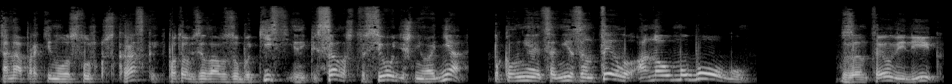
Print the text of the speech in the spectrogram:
Она прокинула служку с краской, потом взяла в зубы кисть и написала, что с сегодняшнего дня поклоняется не Зентелу, а новому богу. Зентел велик,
